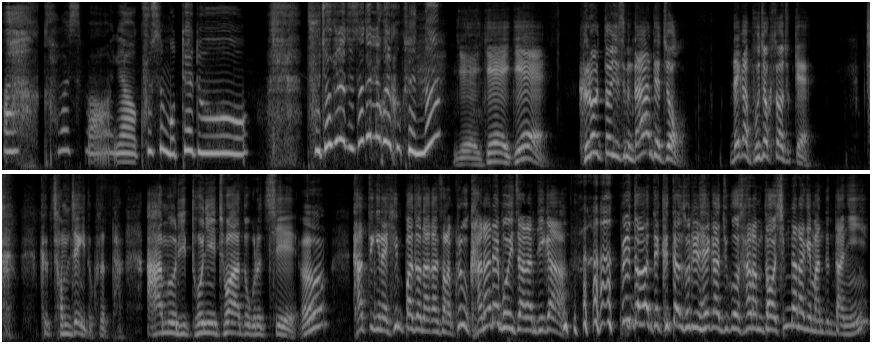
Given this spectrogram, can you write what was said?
아 가만 있어봐. 야 구슬 못해도 부적이라도 써달라고 할거 그랬나? 예, 예, 예. 그럴 돈 있으면 나한테 줘. 내가 부적 써줄게. 참, 그 점쟁이도 그렇다. 아무리 돈이 좋아도 그렇지, 어? 가뜩이나 힘 빠져 나간 사람 그리고 가난해 보이잖아, 네가. 왜 너한테 그딴 소리를 해가지고 사람 더 심란하게 만든다니?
